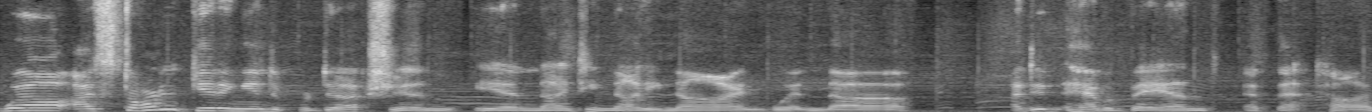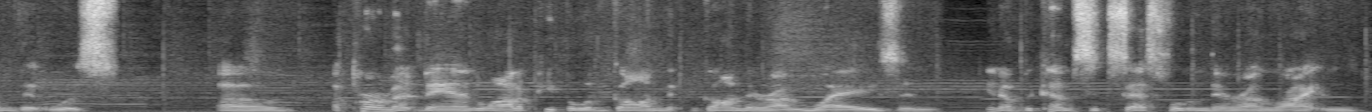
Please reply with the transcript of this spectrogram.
Well, I started getting into production in 1999 when uh, I didn't have a band at that time that was uh, a permanent band. A lot of people have gone gone their own ways and you know become successful in their own right. And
